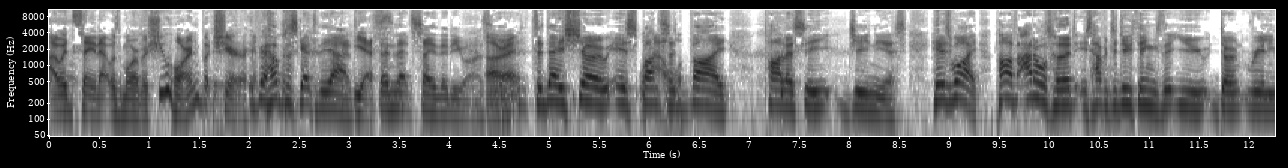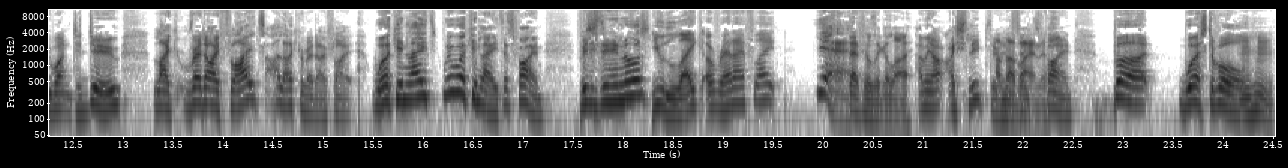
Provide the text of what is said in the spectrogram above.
I would say that was more of a shoehorn, but sure. If it helps us get to the ad, Yes. then let's say that he was. All Yeah. right. Today's show is sponsored Wow. by policy genius. Here's why. Part of adulthood is having to do things that you don't really want to do, like red eye flights. I like a red eye flight. Working late? We're working late. That's fine. Visiting in laws? You like a red eye flight? Yeah. That feels like a lie. I mean, I, I sleep through I'm it, not so buying it's this. fine. But worst of all, mm-hmm.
